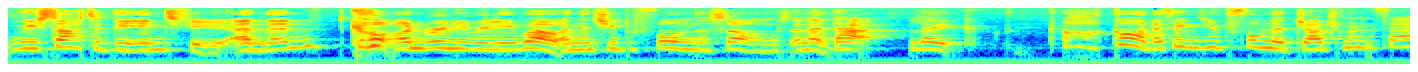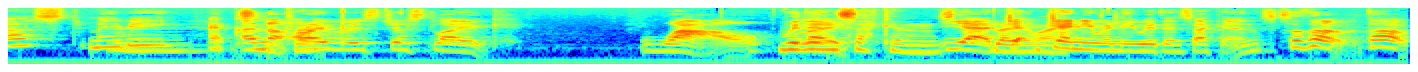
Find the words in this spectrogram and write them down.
we started the interview and then got on really really well, and then she performed the songs, and at that like oh god, I think you performed the Judgment first, maybe, Excellent and track. I was just like, wow, Within like, seconds, yeah, blown ge- away. genuinely within seconds. So that that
